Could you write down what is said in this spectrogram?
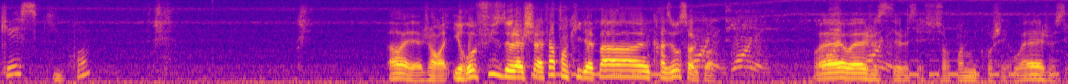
Qu'est-ce qu'il prend? Ah ouais, genre, il refuse de lâcher l'affaire tant qu'il n'est pas écrasé au sol, quoi. Ouais, ouais, je sais, je sais, je suis sur le point de m'y Ouais, je sais.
